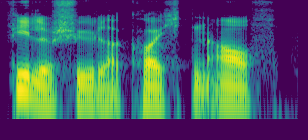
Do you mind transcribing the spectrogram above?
Viele Schüler keuchten auf.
